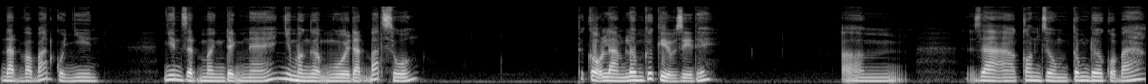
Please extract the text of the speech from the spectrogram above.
Đặt vào bát của Nhiên. Nhiên giật mình định né Nhưng mà ngậm ngùi đặt bát xuống. Thế cậu làm lông cái kiểu gì thế? Um, Dạ con dùng tông đơ của bác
